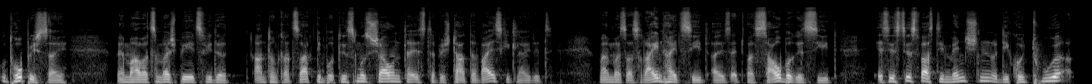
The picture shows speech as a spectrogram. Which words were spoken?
utopisch sein. Wenn man aber zum Beispiel jetzt wieder, Anton gerade sagt, den Buddhismus schauen, da ist der Bestatter weiß gekleidet, weil man es als Reinheit sieht, als etwas Sauberes sieht. Es ist das, was die Menschen und die Kultur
